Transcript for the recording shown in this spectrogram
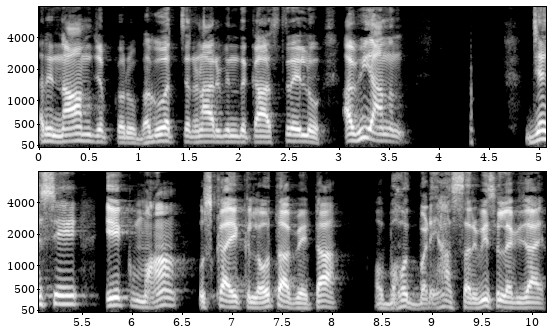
अरे नाम जब करो, भगवत चरणारविंद का आश्रय लो, अभी आनंद। जैसे एक माँ, उसका एक लौता बेटा और बहुत बढ़िया सर्विस लग जाए।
